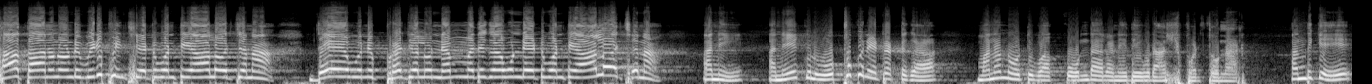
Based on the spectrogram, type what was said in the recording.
సాతాను నుండి విడిపించేటువంటి ఆలోచన దేవుని ప్రజలు నెమ్మదిగా ఉండేటువంటి ఆలోచన అని అనేకులు ఒప్పుకునేటట్టుగా మన నోటి వాక్కు ఉండాలని దేవుడు ఆశపడుతున్నాడు. అందుకే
